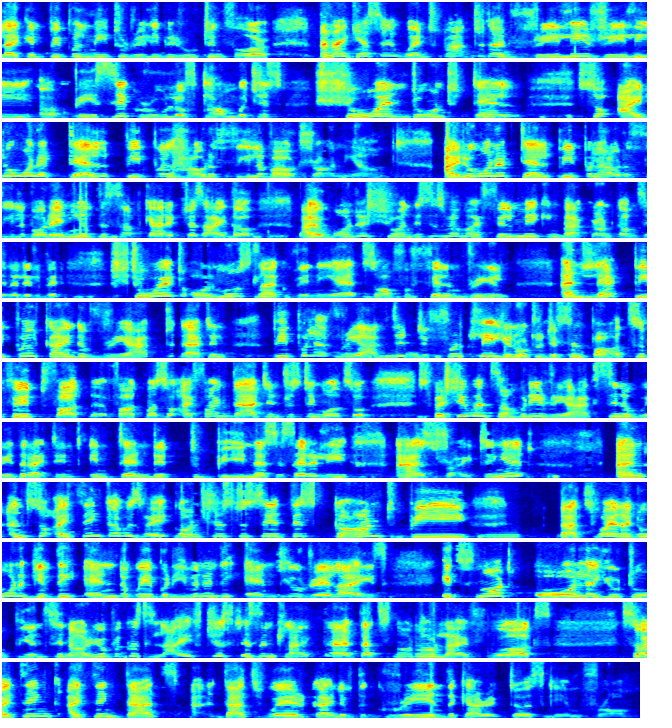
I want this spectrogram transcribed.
like and people need to really be rooting for her and I guess I went back to that really really uh, basic rule of thumb which is show and don't tell. So I don't want to tell people how to feel about Rania. I don't want to tell people how to feel about any of the sub characters either. I want to show, and this is where my filmmaking background comes in a little bit, show it almost like vignettes of a film reel and let people kind of react to that. And people have reacted differently, you know, to different parts of it, Fatma. So I find that interesting also, especially when somebody reacts in a way that I didn't intend it to be necessarily as writing it. And, and so I think I was very conscious to say this can't be that's why and i don't want to give the end away but even in the end you realize it's not all a utopian scenario because life just isn't like that that's not how life works so i think i think that's that's where kind of the gray in the characters came from.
